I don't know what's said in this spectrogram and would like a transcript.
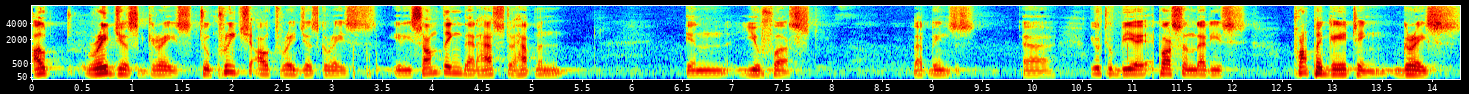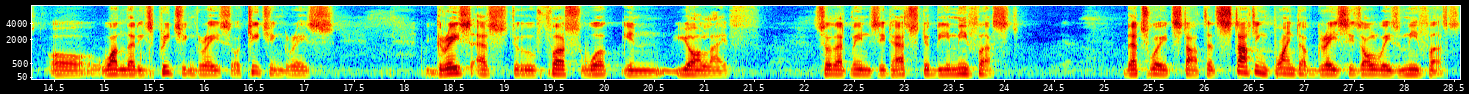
outrageous grace, to preach outrageous grace, it is something that has to happen in you first. That means uh, you to be a person that is propagating grace or one that is preaching grace or teaching grace. Grace has to first work in your life. So that means it has to be me first. That's where it starts. The starting point of grace is always me first.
